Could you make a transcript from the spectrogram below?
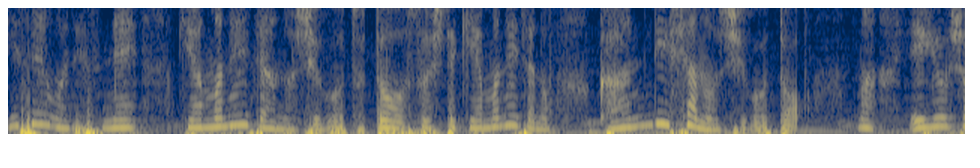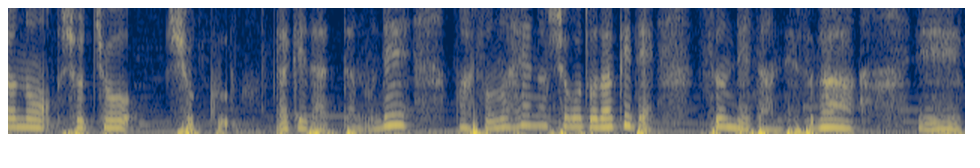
以前はですね、ケアマネージャーの仕事と、そしてケアマネージャーの管理者の仕事、まあ、営業所の所長職だけだったので、まあ、その辺の仕事だけで済んでたんですが、えー、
